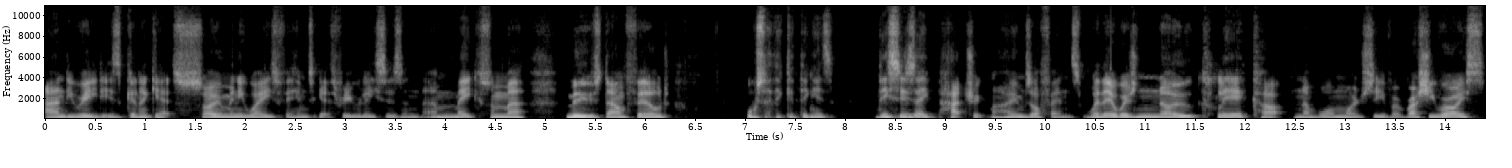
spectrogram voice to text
Andy Reid is going to get so many ways for him to get three releases and, and make some uh, moves downfield. Also, the good thing is, this is a Patrick Mahomes offense where there was no clear cut number one wide receiver. Rashee Rice,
